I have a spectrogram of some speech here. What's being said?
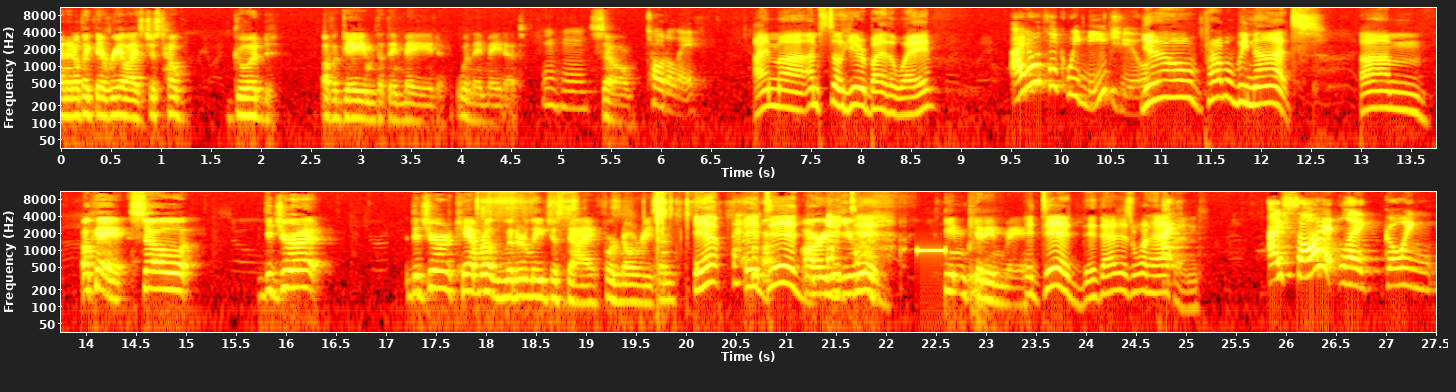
and i don't think they realized just how good of a game that they made when they made it mm-hmm. so Totally. I'm uh, I'm still here, by the way. I don't think we need you. You know, probably not. Um, Okay, so did your did your camera literally just die for no reason? yep, it did. Are it you Did. f***ing kidding me? It did. That is what happened. I saw it like going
